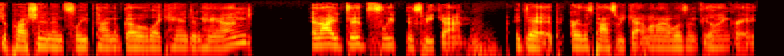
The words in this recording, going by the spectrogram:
depression and sleep kind of go like hand in hand. And I did sleep this weekend. I did, or this past weekend when I wasn't feeling great.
